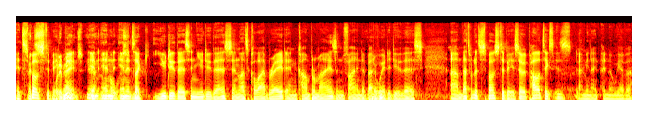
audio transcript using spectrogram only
It's That's supposed to be, what it right? means. Yeah, and and polis, and it's yeah. like you do this and you do this, and let's collaborate and compromise and find a better Mm-hmm. way to do this. Um, that's what it's supposed to be. So politics is. I mean, I, I know we have a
